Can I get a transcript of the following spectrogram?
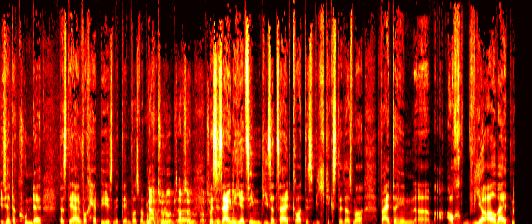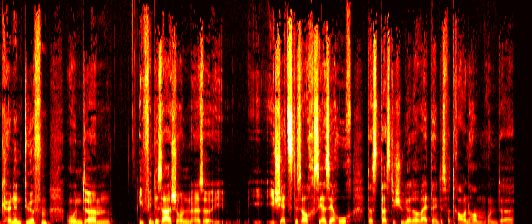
ist ja der Kunde, dass der einfach happy ist mit dem, was wir machen. Ja, absolut, und, äh, absolut, absolut. Das ist eigentlich jetzt in dieser Zeit gerade das Wichtigste, dass wir weiterhin äh, auch wir arbeiten können dürfen. Und ähm, ich finde es auch schon, also ich, ich, schätze das auch sehr, sehr hoch, dass, dass die Schüler da weiterhin das Vertrauen haben und äh,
